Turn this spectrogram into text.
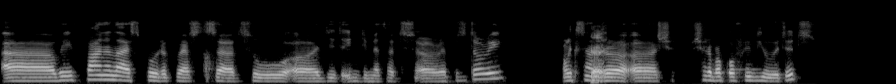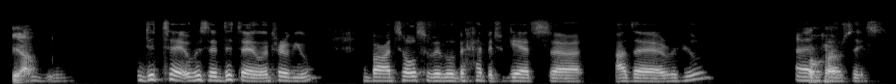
Uh, we finalized pull requests uh, to uh, did indy method uh, repository. Alexandra uh, Sh- Sherbakov reviewed it. Yeah, Mhm. Detail with a detailed review, but also we will be happy to get uh, other review and Okay. this.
